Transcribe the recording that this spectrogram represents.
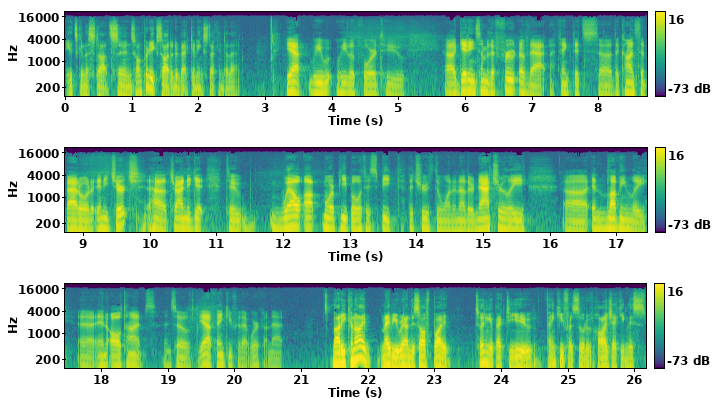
it's going to start soon. So I'm pretty excited about getting stuck into that. Yeah, we we look forward to uh, getting some of the fruit of that. I think that's uh, the constant battle at any church, uh, trying to get to well up more people to speak the truth to one another naturally uh, and lovingly uh, in all times. And so, yeah, thank you for that work on that. Marty, can I maybe round this off by turning it back to you, thank you for sort of hijacking this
